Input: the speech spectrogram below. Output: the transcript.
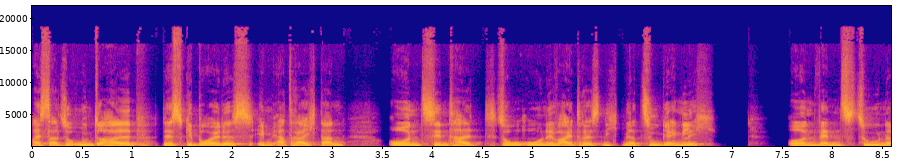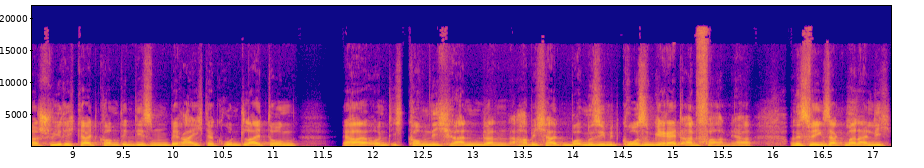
heißt also unterhalb des Gebäudes, im Erdreich dann, und sind halt so ohne weiteres nicht mehr zugänglich. Und wenn es zu einer Schwierigkeit kommt in diesem Bereich der Grundleitung, ja, und ich komme nicht ran, dann habe ich halt, muss ich mit großem Gerät anfahren, ja. Und deswegen sagt man eigentlich,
